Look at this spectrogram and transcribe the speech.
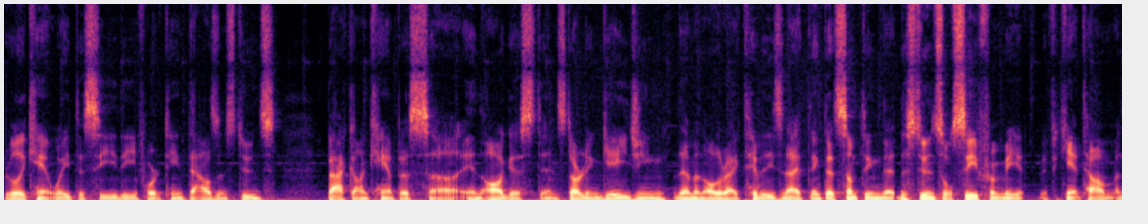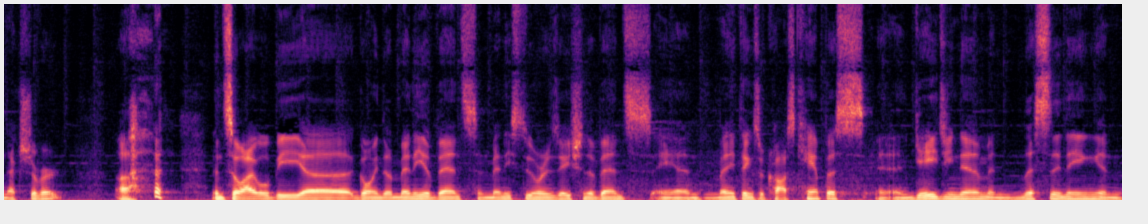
Really can't wait to see the 14,000 students back on campus uh, in August and start engaging them in all their activities. And I think that's something that the students will see from me. If you can't tell, I'm an extrovert. Uh, And so I will be uh, going to many events and many student organization events and many things across campus, and engaging them and listening and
